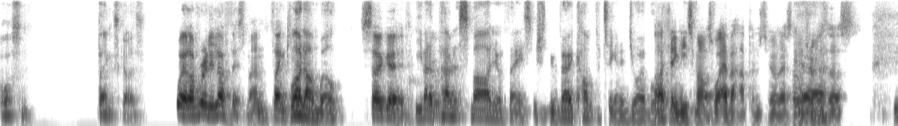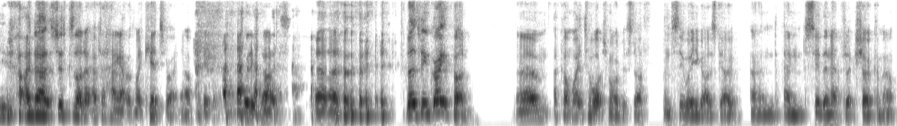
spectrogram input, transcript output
Awesome. Thanks, guys. Well, I've really loved this, man. Thank you. Well done, Will. So good. You've had a permanent smile on your face, which has been very comforting and enjoyable. I think he smiles whatever happens, to be honest. I'm not sure if it's us. You- I know it's just because I don't have to hang out with my kids right now. It's really nice. Uh, but it's been great fun. Um, I can't wait to watch more of your stuff and see where you guys go and and see the Netflix show come out.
